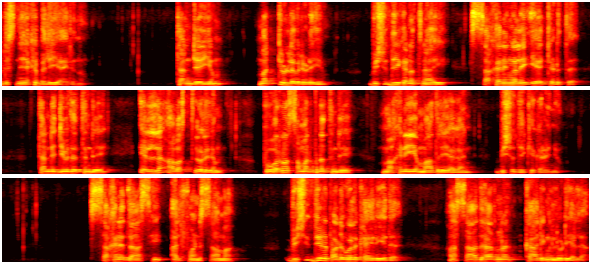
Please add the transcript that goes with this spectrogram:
ഒരു സ്നേഹബലിയായിരുന്നു. തന്റെയും മറ്റുള്ളവരുടെയും വിശുദ്ധീകരണത്തിനായി സഹനങ്ങളെ ഏറ്റെടുത്ത് തന്റെ ജീവിതത്തിന്റെ എല്ലാ അവസ്ഥകളിലും പൂർണ സമർപ്പണത്തിന്റെ മഹനീയ മാതൃയാകാൻ വിശുദ്ധിക്ക് കഴിഞ്ഞു. സഹനദാസി അൽഫോൺസാമ വിശുദ്ധിയുടെ പടവുകൾ കയറിയത് അസാധാരണ കാര്യങ്ങളിലൂടെയല്ല.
